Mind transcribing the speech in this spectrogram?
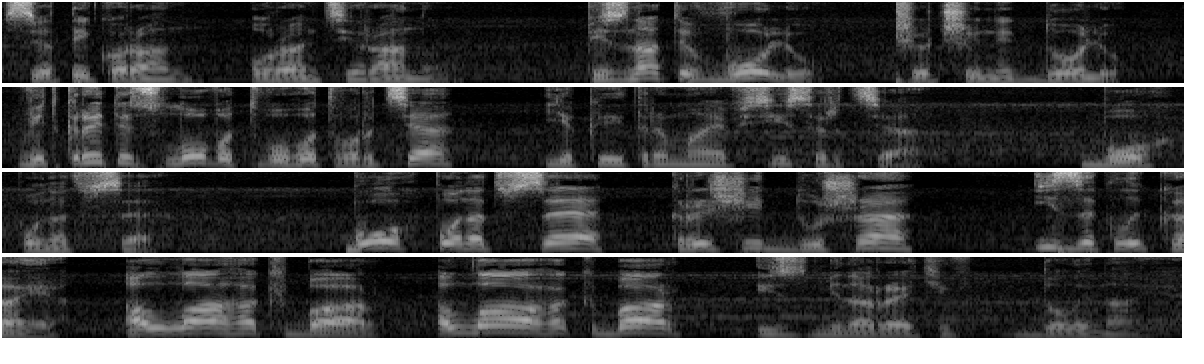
святий Коран, уранці рано, пізнати волю, що чинить долю, відкрити слово Твого Творця, який тримає всі серця. Бог понад все. Бог понад все кричить душа і закликає Аллах Акбар, Аллах Акбар із мінаретів долинає.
